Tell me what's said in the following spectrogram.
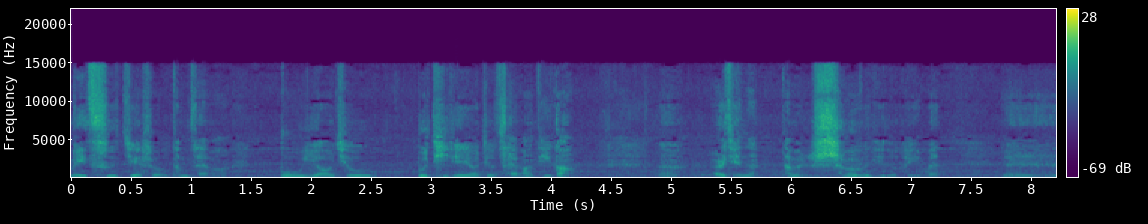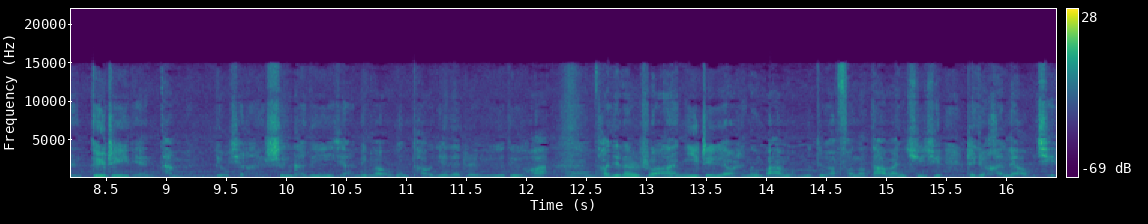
每次接受他们采访。不要求，不提前要求采访提纲，嗯，而且呢，他们什么问题都可以问，嗯，对这一点他们留下了很深刻的印象。另外，我跟陶杰在这有一个对话，陶杰当时说啊，你这个要是能把我们的对话放到大湾区去，这就很了不起。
